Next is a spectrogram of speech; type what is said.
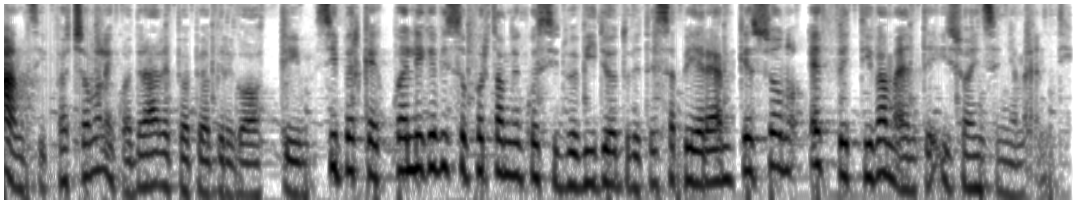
Anzi, facciamola inquadrare proprio a Gregotti. Sì, perché quelli che vi sto portando in questi due video dovete sapere che sono sono effettivamente i suoi insegnamenti.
